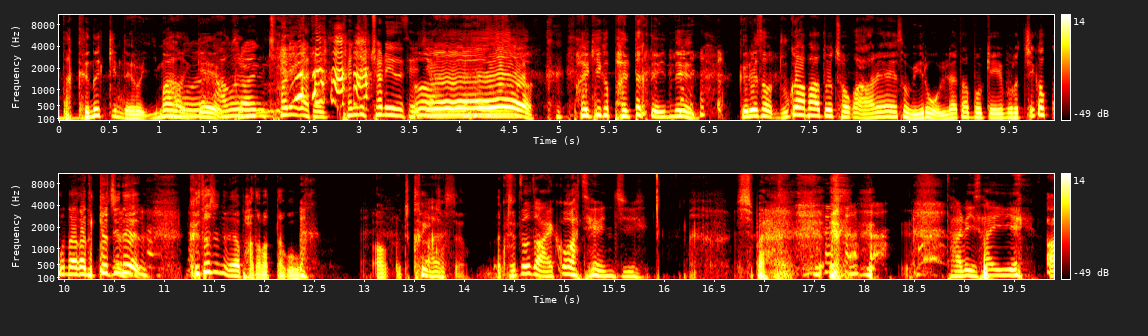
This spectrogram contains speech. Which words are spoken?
아. 딱그 느낌대로 이만한 아무, 게 아무런 처리가 되, 편집 처리도 되지 어, 않는 어, 발기가 발딱돼 있는 그래서 누가 봐도 저거 아래에서 위로 올려다보게 일부러 찍었구나가 느껴지는 그 사진을 내가 받아봤다고. 어 크게 아, 컸어요. 구도도 알 것 같아요, 왠지 씨발. 다리 사이에. 아,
